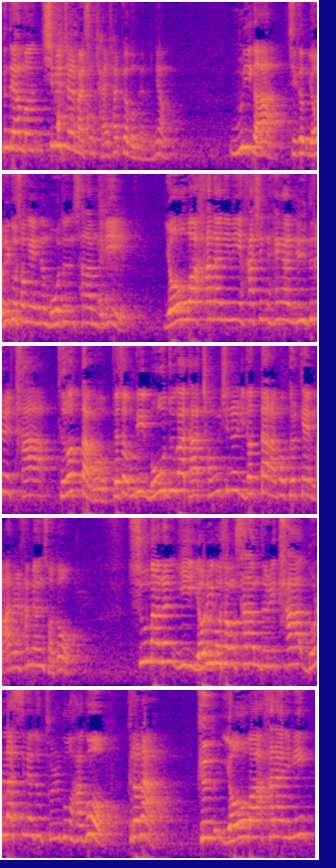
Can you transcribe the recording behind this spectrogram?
근데 한번 11절 말씀 잘 살펴보면요. 우리가 지금 여리고성에 있는 모든 사람들이 여호와 하나님이 하신 행한 일들을 다 들었다고 그래서 우리 모두가 다 정신을 잃었다라고 그렇게 말을 하면서도 수많은 이 여리고성 사람들이 다 놀랐음에도 불구하고 그러나 그 여호와 하나님이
